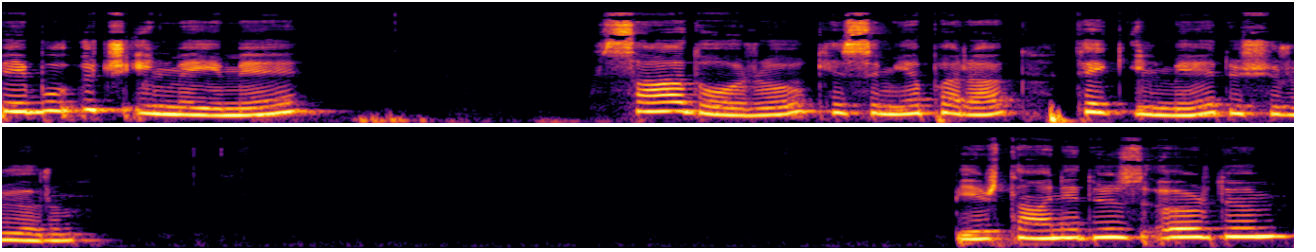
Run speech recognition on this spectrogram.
Ve bu üç ilmeğimi sağa doğru kesim yaparak tek ilmeğe düşürüyorum. Bir tane düz ördüm.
